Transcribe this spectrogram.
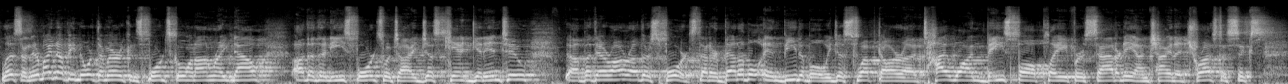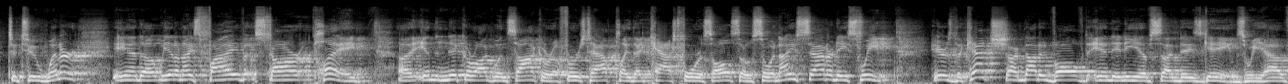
Listen, there might not be North American sports going on right now other than esports, which I just can't get into, uh, but there are other sports that are bettable and beatable. We just swept our uh, Taiwan baseball play for Saturday on China Trust, a 6 to 2 winner, and uh, we had a nice five star play uh, in the Nicaraguan soccer, a first half play that cashed for us also. So a nice Saturday sweep. Here's the catch I'm not involved in any of Sunday Sunday's games. We have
